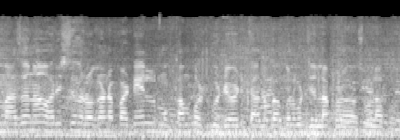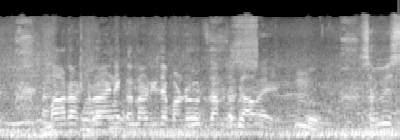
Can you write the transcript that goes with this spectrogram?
माझं नाव हरिश्चंद्र रोगण्ण पाटील मुक्काम पोस्ट गुडेवाडी तालुका अकोलकोट जिल्हा प्र- सोलापूर. महाराष्ट्र आणि कर्नाटकच्या बांधवावरचं आमचं गाव आहे. सव्वीस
